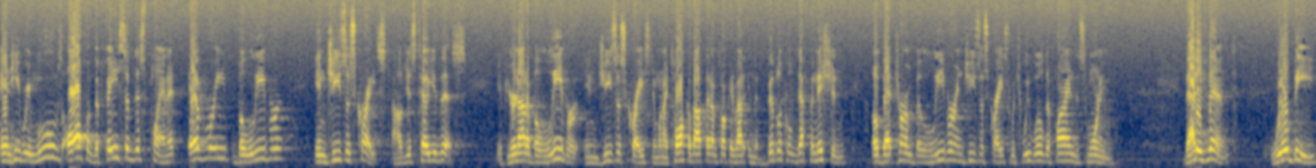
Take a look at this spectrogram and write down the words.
and he removes off of the face of this planet every believer in Jesus Christ. I'll just tell you this. If you're not a believer in Jesus Christ, and when I talk about that, I'm talking about it in the biblical definition of that term believer in Jesus Christ, which we will define this morning, that event will be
